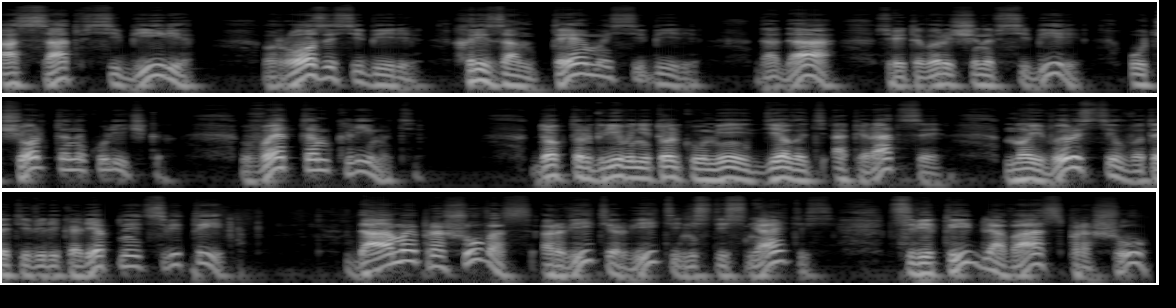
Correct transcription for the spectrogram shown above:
а сад в Сибири, розы Сибири, хризантемы Сибири. Да-да, все это выращено в Сибири, у черта на куличках, в этом климате. Доктор Грива не только умеет делать операции, но и вырастил вот эти великолепные цветы. Дамы, прошу вас, рвите, рвите, не стесняйтесь. Цветы для вас, прошу.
